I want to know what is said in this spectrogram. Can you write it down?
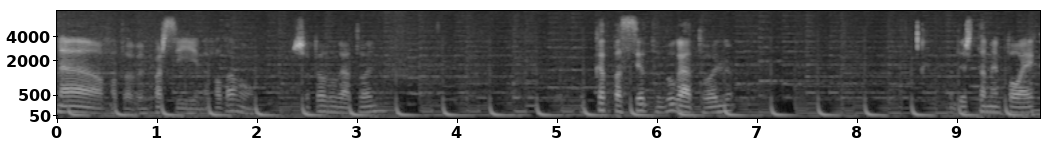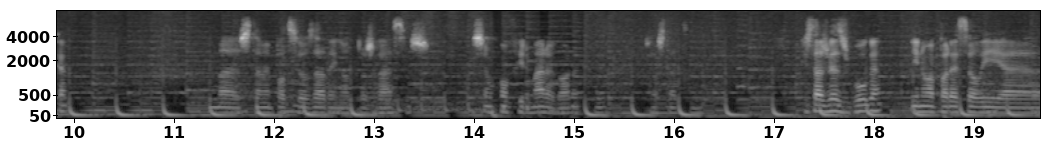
não, faltava, me parecia, ainda faltava um. Chapéu do gatolho. O capacete do gatolho. Este também para o ECA. Mas também pode ser usado em outras raças. Deixa-me confirmar agora que já está tudo. Isto às vezes buga e não aparece ali a.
